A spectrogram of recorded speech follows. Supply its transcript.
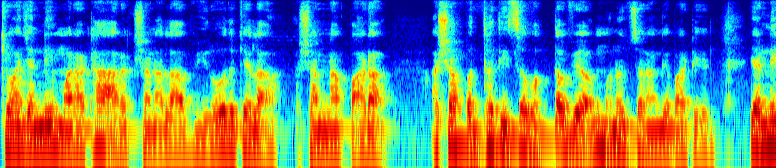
किंवा ज्यांनी मराठा आरक्षणाला विरोध केला अशांना पाडा. अशा पद्धतीचं वक्तव्य मनोज जरांगे पाटील यांनी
